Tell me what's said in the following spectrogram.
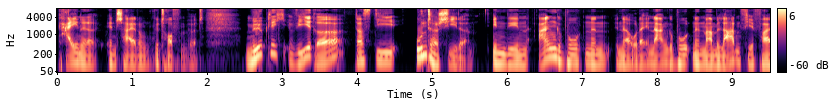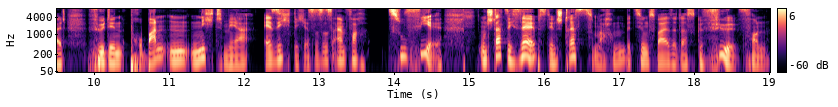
keine Entscheidung getroffen wird. Möglich wäre, dass die Unterschiede in den angebotenen in der, oder in der angebotenen Marmeladenvielfalt für den Probanden nicht mehr ersichtlich ist. Es ist einfach zu viel. Und statt sich selbst den Stress zu machen, beziehungsweise das Gefühl von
